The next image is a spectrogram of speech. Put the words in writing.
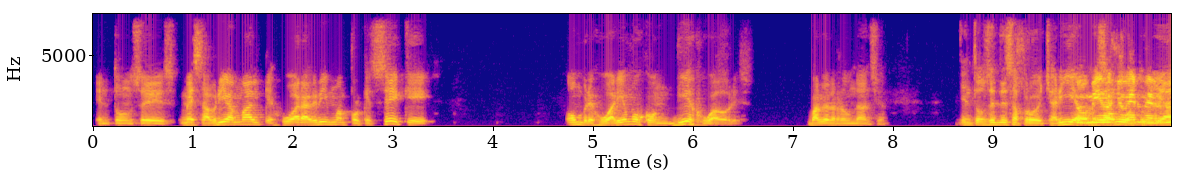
Entonces, me sabría mal que jugara Griezmann porque sé que, hombre, jugaríamos con 10 jugadores, valga la redundancia. Entonces desaprovecharía esa oportunidad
